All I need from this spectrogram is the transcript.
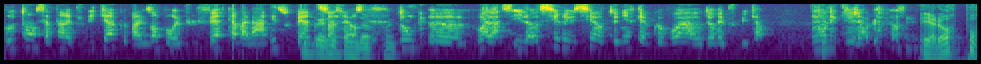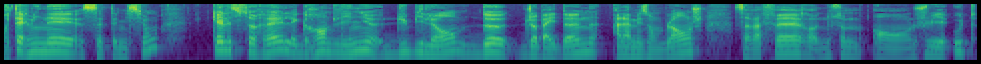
autant certains républicains que par exemple aurait pu le faire Kamala Harris ou Bernie Sanders. Donc voilà, il a aussi réussi à obtenir quelques voix de républicains non négligeable. Et alors, pour terminer cette émission, quelles seraient les grandes lignes du bilan de Joe Biden à la Maison Blanche Ça va faire, nous sommes en juillet-août,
